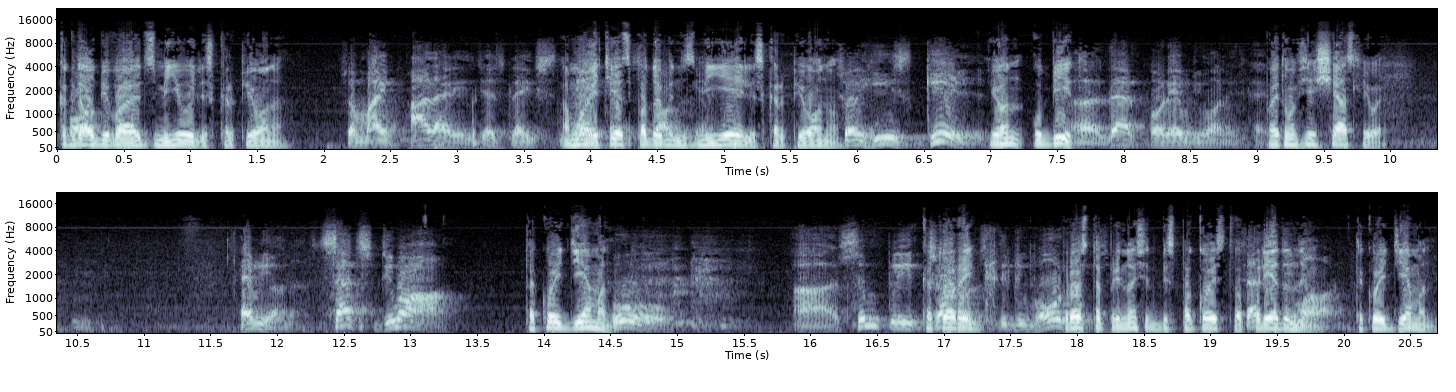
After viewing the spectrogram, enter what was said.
когда убивают змею или скорпиона. А мой отец подобен змее или скорпиону. И он убит. Поэтому все счастливы. Такой демон, uh, который просто приносит беспокойство преданным, такой демон.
